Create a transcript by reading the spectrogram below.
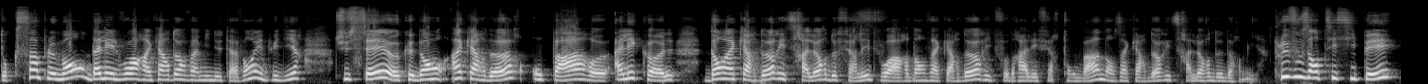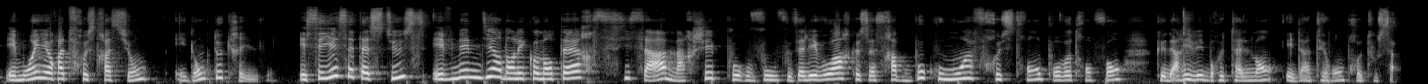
Donc simplement d'aller le voir un quart d'heure, 20 minutes avant et de lui dire, tu sais euh, que dans un quart d'heure, on part euh, à l'école. Dans un quart d'heure, il sera l'heure de faire les devoirs. Dans un quart d'heure, il faudra aller faire ton bain. Dans un quart d'heure, il sera l'heure de dormir. Plus vous anticipez, et moins il y aura de frustration et donc de crise. Essayez cette astuce et venez me dire dans les commentaires si ça a marché pour vous. Vous allez voir que ça sera beaucoup moins frustrant pour votre enfant que d'arriver brutalement et d'interrompre tout ça.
